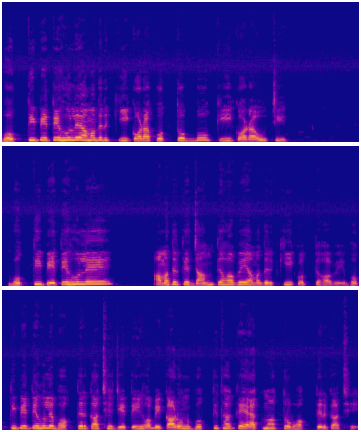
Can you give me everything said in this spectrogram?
ভক্তি পেতে হলে আমাদের কি করা কর্তব্য, কি করা উচিত? ভক্তি পেতে হলে আমাদেরকে জানতে হবে আমাদের কি করতে হবে। ভক্তি পেতে হলে ভক্তের কাছে যেতেই হবে, কারণ ভক্তি থাকে একমাত্র ভক্তের কাছে।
